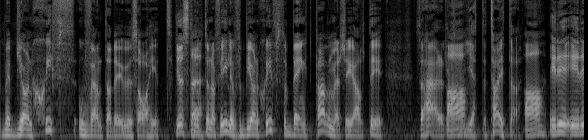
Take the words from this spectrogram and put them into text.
med Björn Skifs oväntade USA-hit. Just det. Frukten av filen, för Björn Skifs och Bengt Palmers är ju alltid så här, liksom, Ja. jättetajta. Ja, är det, är, det,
